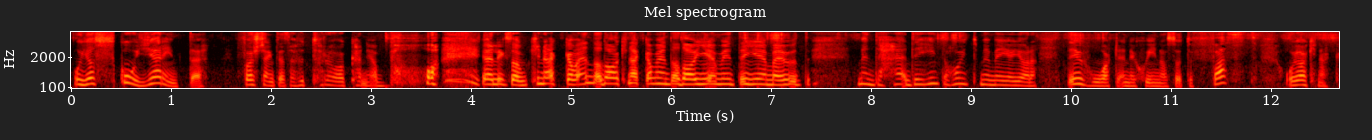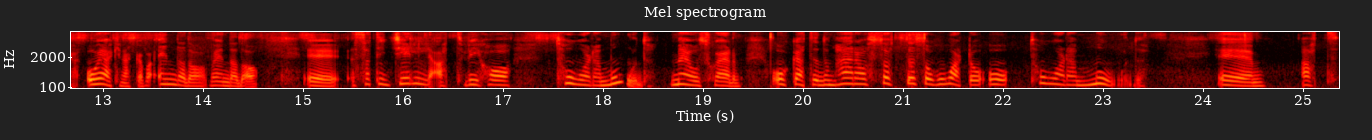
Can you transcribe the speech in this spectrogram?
Och jag skojar inte. Först tänkte jag så här, hur trög kan jag vara? Jag liksom knackar varenda dag, knackar varenda dag, ge mig inte, ge mig. Men det här det inte, har inte med mig att göra. Det är hur hårt energin har suttit fast och jag knackar och jag knackar varenda dag, varenda dag. Eh, så att det gäller att vi har tålamod med oss själva och att de här har suttit så hårt och, och tålamod. Eh, att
